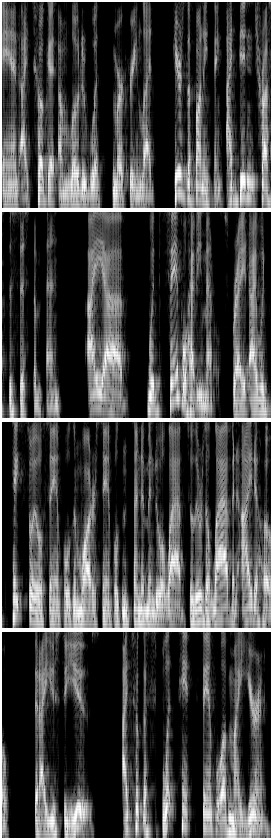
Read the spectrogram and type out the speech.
And I took it. I'm loaded with mercury and lead. Here's the funny thing I didn't trust the system, Ben. I uh, would sample heavy metals, right? I would take soil samples and water samples and send them into a lab. So there was a lab in Idaho that I used to use. I took a split t- sample of my urine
